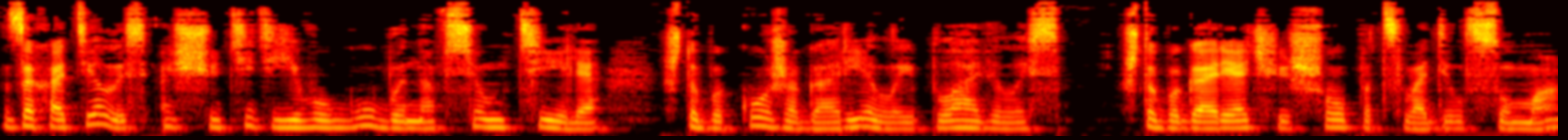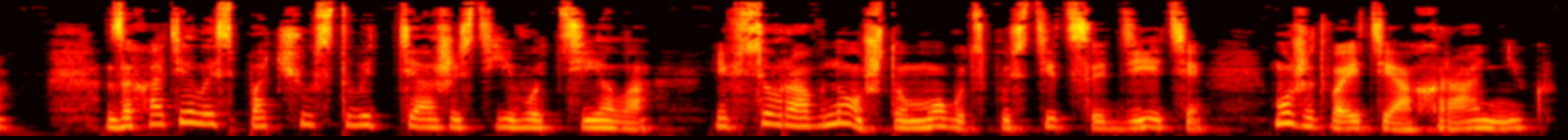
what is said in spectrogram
Захотелось ощутить его губы на всем теле, чтобы кожа горела и плавилась, чтобы горячий шепот сводил с ума. Захотелось почувствовать тяжесть его тела, и все равно, что могут спуститься дети, может войти охранник.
